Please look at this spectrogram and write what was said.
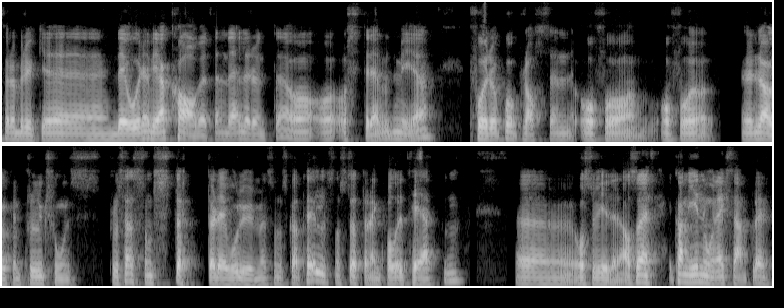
for å bruke det ordet, vi har kavet en del rundt det og, og, og strevd mye for å få plass en, og få, og få laget en produksjonsprosess som støtter det volumet som skal til, som støtter den kvaliteten uh, osv. Altså, jeg kan gi noen eksempler.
